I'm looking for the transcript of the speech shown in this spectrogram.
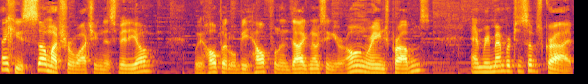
Thank you so much for watching this video. We hope it will be helpful in diagnosing your own range problems. And remember to subscribe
